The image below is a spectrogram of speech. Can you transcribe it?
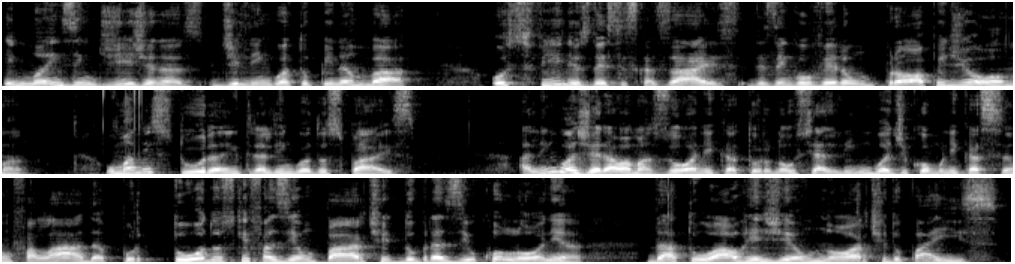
e mães indígenas de língua tupinambá. Os filhos desses casais desenvolveram um próprio idioma, uma mistura entre a língua dos pais. A língua geral amazônica tornou-se a língua de comunicação falada por todos que faziam parte do Brasil colônia, da atual região norte do país.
